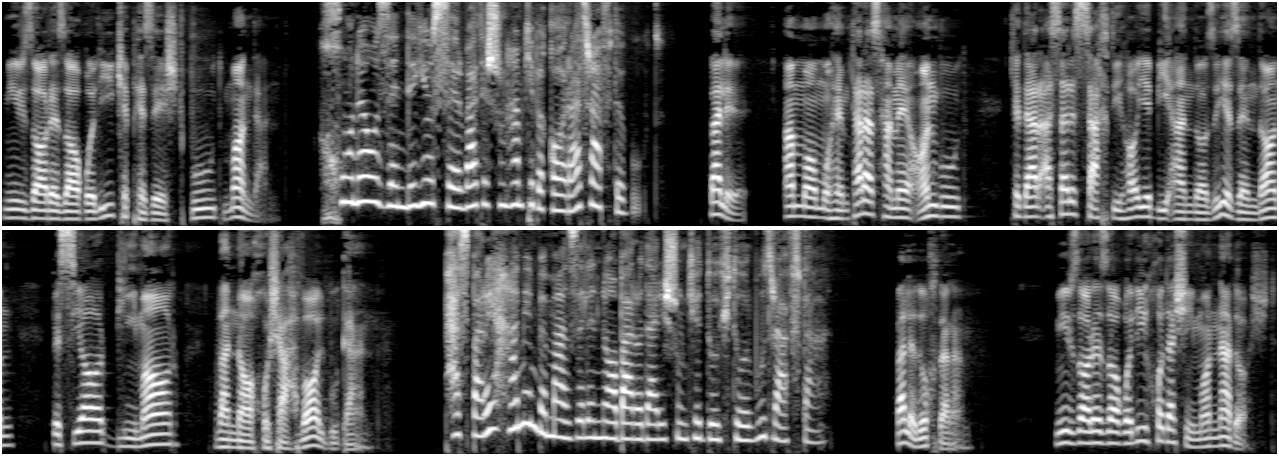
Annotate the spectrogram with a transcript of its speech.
میرزا رضاقلی که پزشک بود ماندند. خونه و زندگی و ثروتشون هم که به قارت رفته بود. بله، اما مهمتر از همه آن بود که در اثر سختی های بی اندازه زندان بسیار بیمار و ناخوش احوال بودند. پس برای همین به منزل نابرادریشون که دکتر بود رفتن. بله دخترم. میرزا رضاقلی خودش ایمان نداشت.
